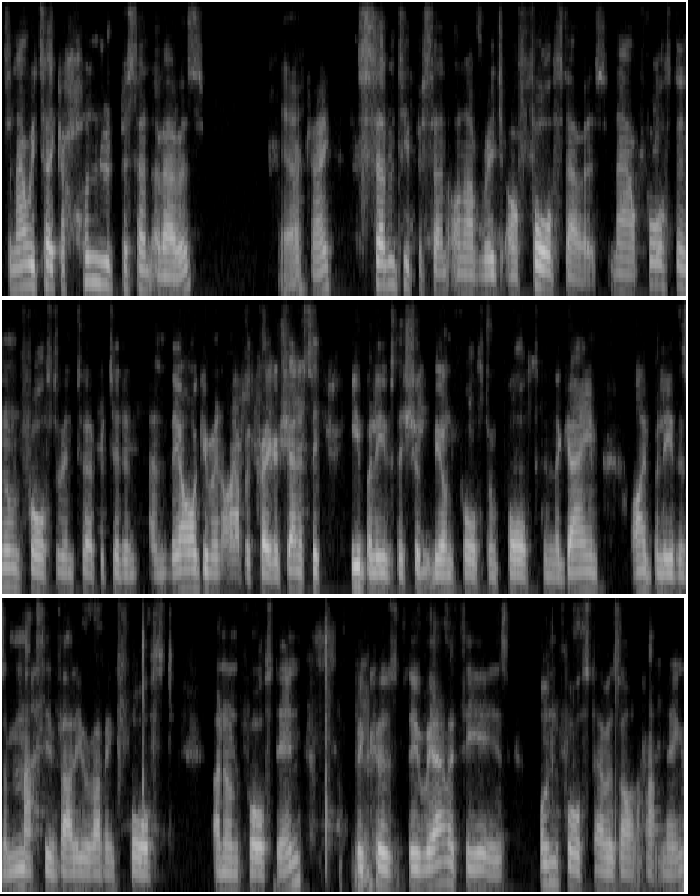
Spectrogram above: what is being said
So now we take hundred percent of errors. Yeah. Okay. Seventy percent on average are forced errors. Now, forced and unforced are interpreted, and, and the argument I have with Craig O'Shaughnessy, he believes they shouldn't be unforced and forced in the game. I believe there's a massive value of having forced and unforced in, because the reality is unforced errors aren't happening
